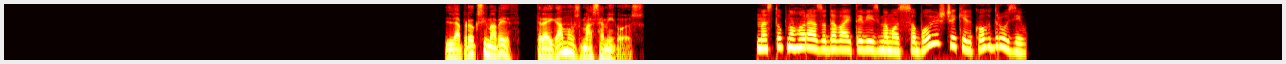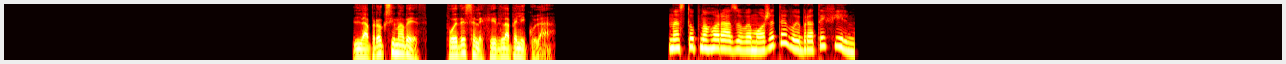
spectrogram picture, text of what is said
La próxima vez, traigamos más amigos. Наступного разу давайте візьмемо з собою ще кількох друзів. La próxima vez, puedes elegir la película. Наступного разу ви можете вибрати фільм.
